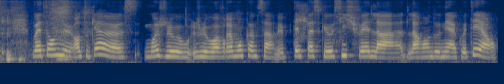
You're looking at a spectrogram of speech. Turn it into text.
bah tant mieux. En tout cas, euh, moi je le, je le, vois vraiment comme ça. Mais peut-être parce que aussi je fais de la, de la randonnée à côté. Alors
